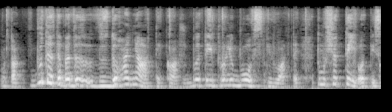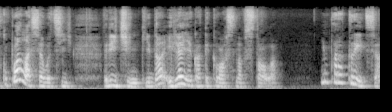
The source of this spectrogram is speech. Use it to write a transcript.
Отак, буде тебе здоганяти, кажуть, буде і про любов співати. Тому що ти от іскупалася в цій річеньки, да, і глянь, яка ти класна встала. Імператриця.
